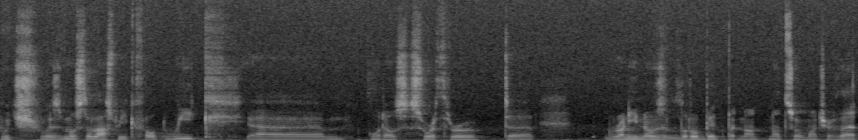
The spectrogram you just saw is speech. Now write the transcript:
which was most of last week. Felt weak. Um, what else? Sore throat, uh, runny nose a little bit, but not not so much of that.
